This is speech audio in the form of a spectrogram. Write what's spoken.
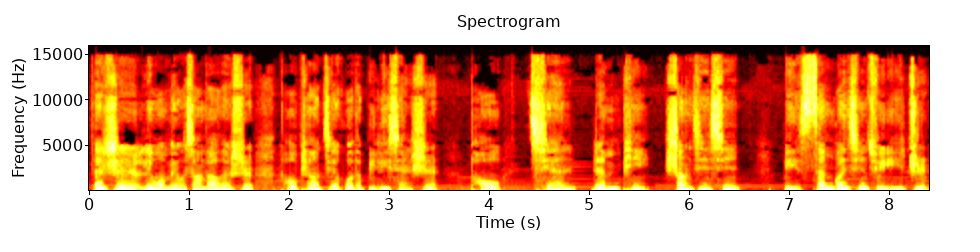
但是令我没有想到的是，投票结果的比例显示，投钱、人品、上进心，比三观兴趣一致、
